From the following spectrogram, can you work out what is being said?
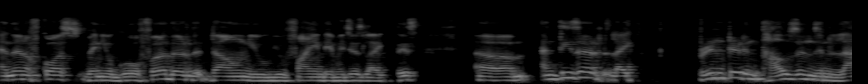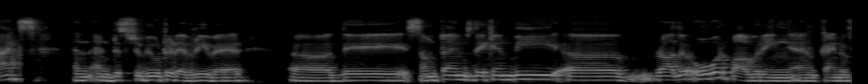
And then, of course, when you go further down, you, you find images like this. Um, and these are like printed in thousands, in lakhs, and, and distributed everywhere. Uh, they sometimes they can be uh, rather overpowering and kind of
